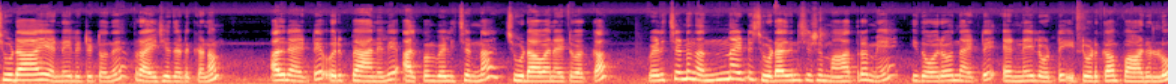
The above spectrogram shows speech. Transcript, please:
ചൂടായ എണ്ണയിലിട്ടിട്ടൊന്ന് ഫ്രൈ ചെയ്തെടുക്കണം. അതിനായിട്ട് ഒരു പാനിൽ അല്പം വെളിച്ചെണ്ണ ചൂടാവാനായിട്ട് വെക്കാം. വെളിച്ചെണ്ണ നന്നായിട്ട് ചൂടായതിന് ശേഷം മാത്രമേ ഇത് ഓരോന്നായിട്ട് എണ്ണയിലോട്ട് ഇട്ട് കൊടുക്കാൻ പാടുള്ളൂ.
